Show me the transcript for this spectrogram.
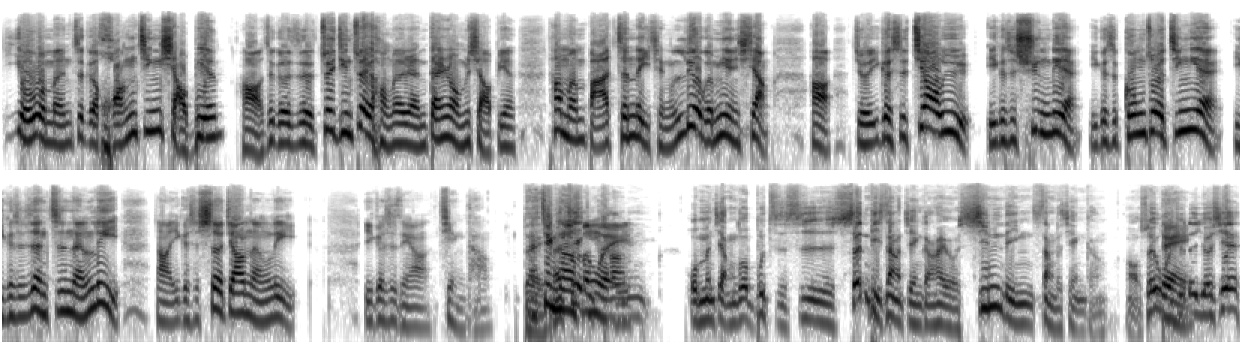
由我们这个黄金小编，哈，这个是最近最红的人担任我们小编，他们把它整理成六个面向，哈，就一个是教育，一个是训练，一个是工作经验，一个是认知能力，然后一个是社交能力。一个是怎样健康？对，健康分为我们讲过，不只是身体上的健康，还有心灵上的健康。哦，所以我觉得有些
